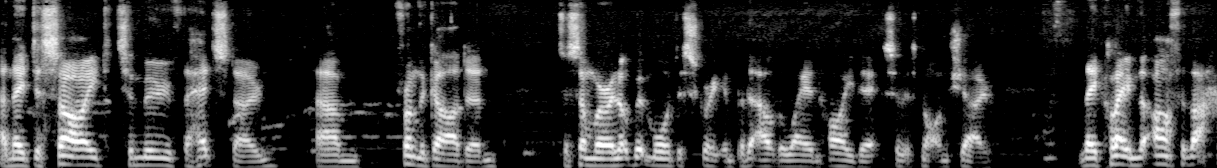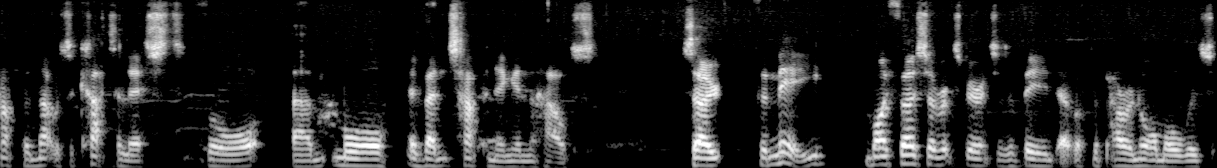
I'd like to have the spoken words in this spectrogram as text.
and they decide to move the headstone um, from the garden to somewhere a little bit more discreet and put it out of the way and hide it so it's not on show. They claim that after that happened, that was a catalyst for um, more events happening in the house. So for me, my first ever experiences of being of the paranormal was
